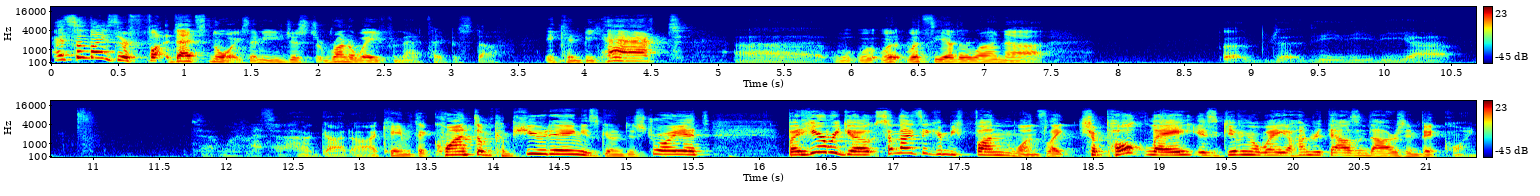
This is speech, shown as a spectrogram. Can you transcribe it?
And sometimes they're fu- that's noise. I mean, you just run away from that type of stuff. It can be hacked. Uh, w- w- what's the other one? Uh, uh the the the. Uh, oh God, oh, I can't even think. Quantum computing is going to destroy it. But here we go. Sometimes it can be fun ones, like Chipotle is giving away $100,000 in Bitcoin.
